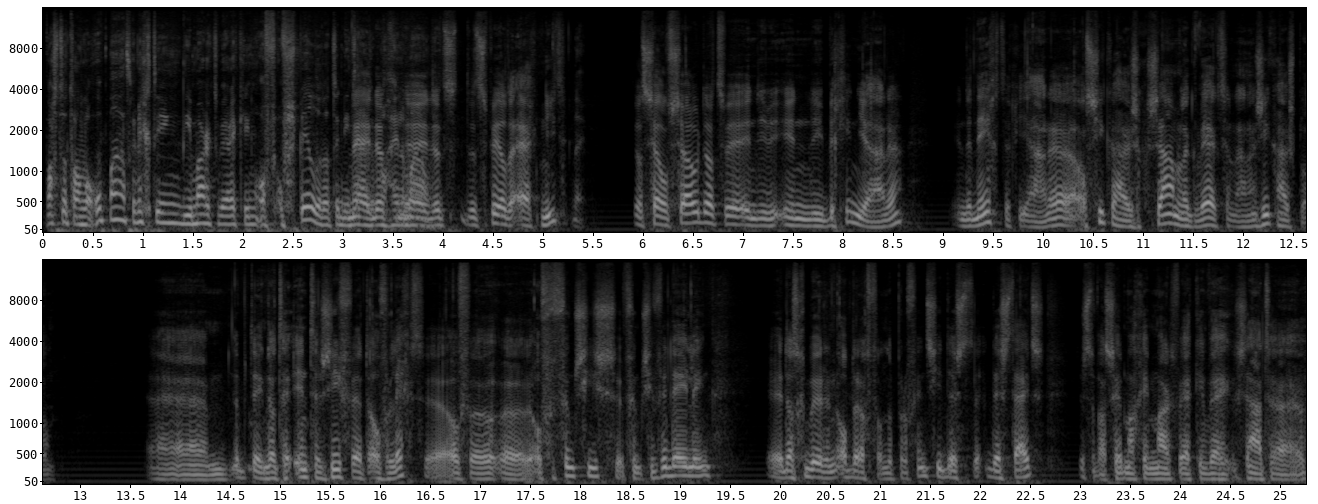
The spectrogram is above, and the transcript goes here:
was dat dan een opmaat richting die marktwerking? Of, of speelde dat in die tijd Nee, dat, nog helemaal? nee dat, dat speelde eigenlijk niet. Het was zelfs zo dat we in die, in die beginjaren, in de negentig jaren... als ziekenhuizen gezamenlijk werkten aan een ziekenhuisplan. Ehm, dat betekent dat er intensief werd overlegd eh, over, eh, over functies, functieverdeling. Eh, dat gebeurde in opdracht van de provincie dest- destijds. Dus er was helemaal geen marktwerking. Wij zaten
